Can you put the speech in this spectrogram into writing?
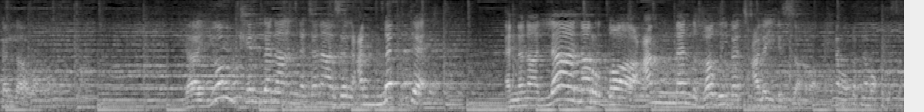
كلا والله. لا يمكن لنا أن نتنازل عن مبدأ أننا لا نرضى عمن غضبت عليه الزهراء. إحنا موقفنا موقف الزهراء.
